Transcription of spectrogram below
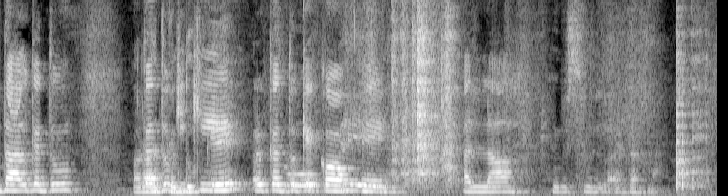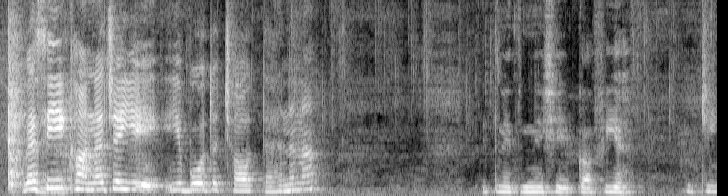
दाल कद्दू कद्दू की खीर और कद्दू के कॉफे अल्लाह। बिस्मिल्लाह वैसे ये खाना चाहिए ये बहुत अच्छा होता है ना ना? इतने इतने शेप काफ़ी है। जी।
